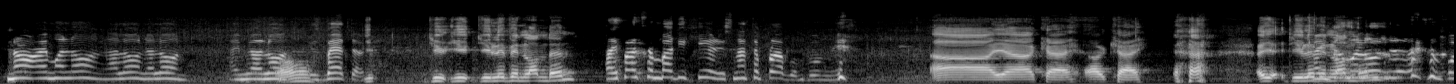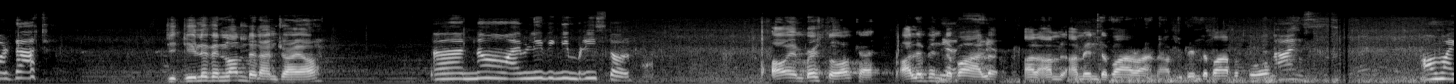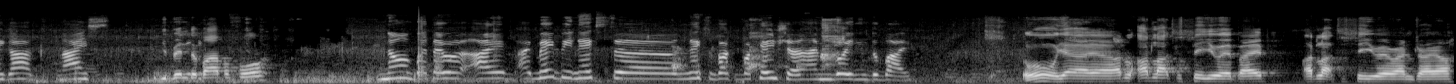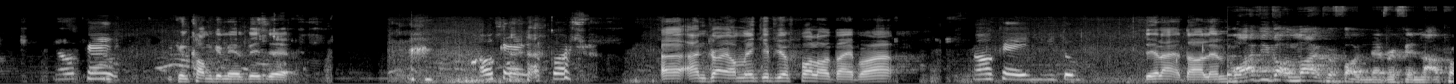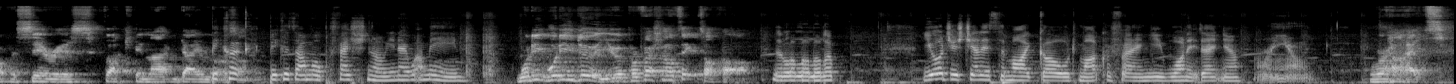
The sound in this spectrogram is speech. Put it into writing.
No, I'm alone, alone, alone. I'm alone. Oh. It's better. You, do you, you do you live in London? I found somebody here. It's not a problem for me. Ah, yeah. Okay, okay. Do you live I in London? alone for that. Do, do you live in London, Andrea? Uh, no, I'm living in Bristol. Oh, in Bristol. Okay. I live in Yes. Dubai. Look, I, I'm I'm in Dubai right now. Have you been Dubai before? Nice. Oh my God, nice. You been Dubai before? No, but I, I, I maybe next uh, next vacation I'm going in Dubai. Oh yeah, yeah. I'd, I'd like to see you here, babe. I'd like to see you here, Andrea. Okay, You can come give me a visit. okay, of course. Uh, Andrea, I'm gonna give you a follow, babe. Alright. Okay, me too. See you later, darling. Why have you got a microphone and everything, like a proper serious fucking like game Because because I'm all professional, you know what I mean. What do you What do you do? Are you a professional TikToker? You're just jealous of my gold microphone. You want it, don't you? Right.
